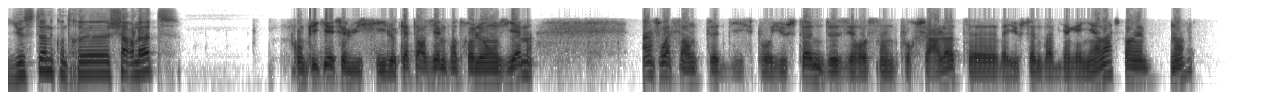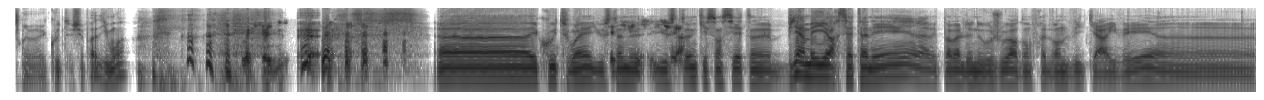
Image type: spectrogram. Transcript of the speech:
Houston contre Charlotte. Compliqué celui-ci, le 14e contre le 11e. 1,70 pour Houston, 2,05 pour Charlotte. Euh, bah, Houston va bien gagner un match quand même, non? Euh, écoute, je sais pas, dis-moi. Euh, écoute, ouais, Houston, Houston qui est censé être euh, bien meilleur cette année, avec pas mal de nouveaux joueurs, dont Fred Van Vliet qui est arrivé. euh,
